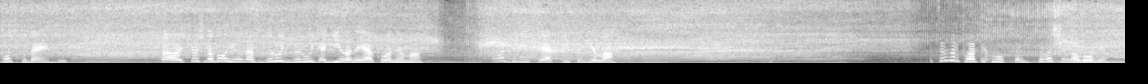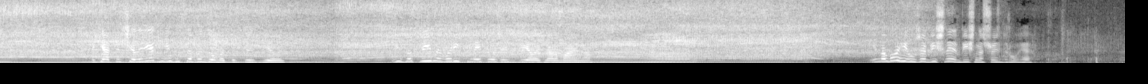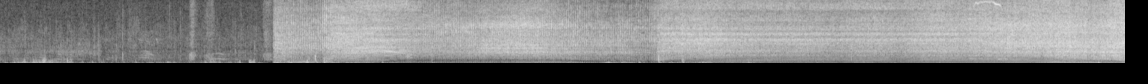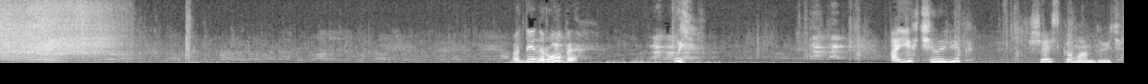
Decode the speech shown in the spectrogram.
От куди йдуть. Та що ж налоги у нас беруть, беруть, а діла ніякого нема. От дивіться, як ці діла. Це зарплати хлопцям, це ваші налоги. Хоча це чоловік міг у себе вдома це все зробити. І за своїми ворітьми теж зробити нормально. І налоги вже більш на щось друге. Один робить. Ой. А їх чоловік шість командують.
